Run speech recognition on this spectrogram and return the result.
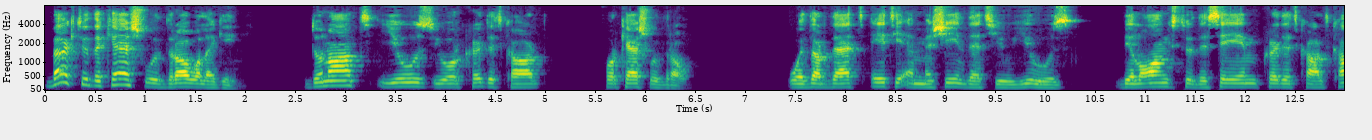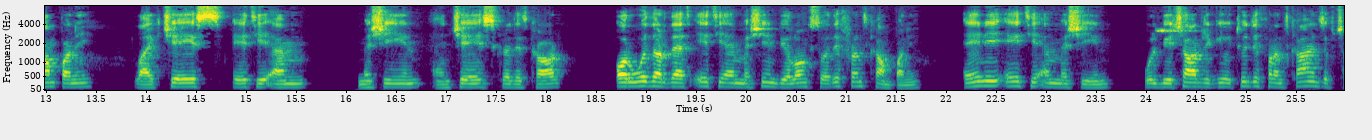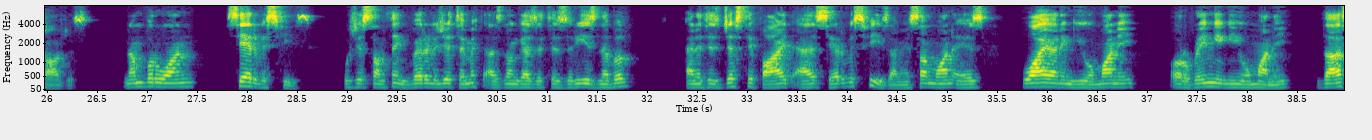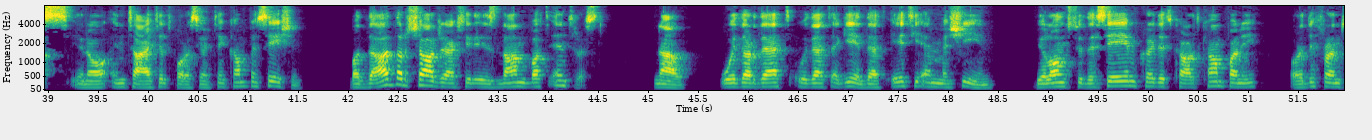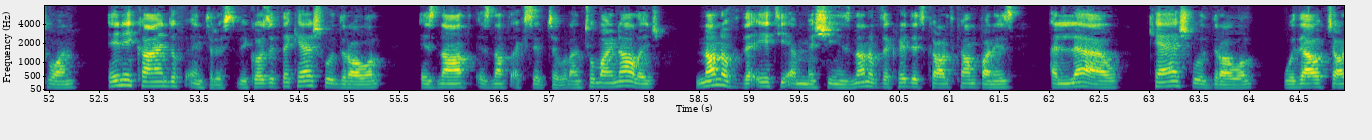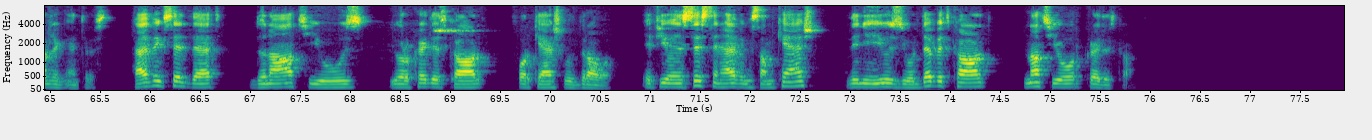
Back to the cash withdrawal again. Do not use your credit card for cash withdrawal. Whether that ATM machine that you use belongs to the same credit card company like Chase ATM machine and Chase credit card, or whether that ATM machine belongs to a different company, any ATM machine will be charging you two different kinds of charges. Number one, service fees, which is something very legitimate as long as it is reasonable and it is justified as service fees. I mean, someone is wiring you money or bringing you money, thus, you know, entitled for a certain compensation. But the other charge actually is none but interest. Now, whether that, with that again, that ATM machine belongs to the same credit card company or a different one, any kind of interest because if the cash withdrawal is not is not acceptable. And to my knowledge, none of the ATM machines, none of the credit card companies allow cash withdrawal without charging interest. Having said that, do not use your credit card for cash withdrawal. If you insist in having some cash, then you use your debit card, not your credit card.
